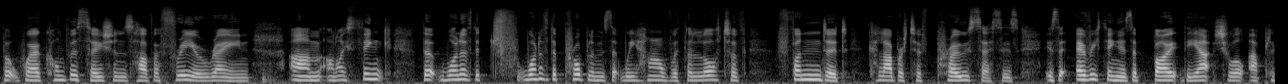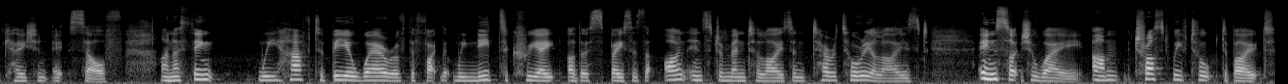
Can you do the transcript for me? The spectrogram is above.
but where conversations have a freer reign. Um, and I think that one of the one of the problems that we have with a lot of funded collaborative processes is that everything is about the actual application itself. And I think we have to be aware of the fact that we need to create other spaces that aren't instrumentalized and territorialized in such a way. Um, trust we've talked about.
